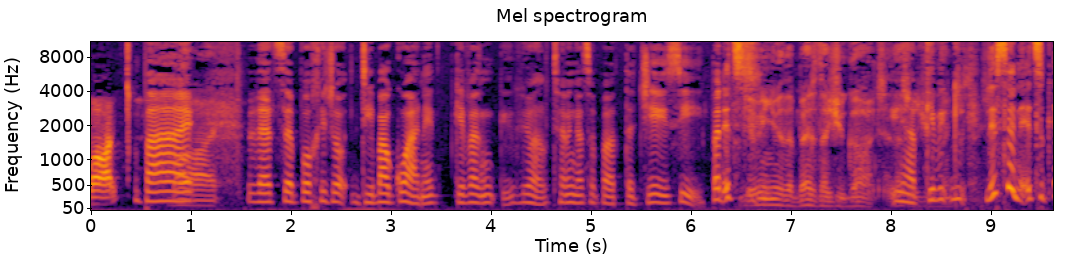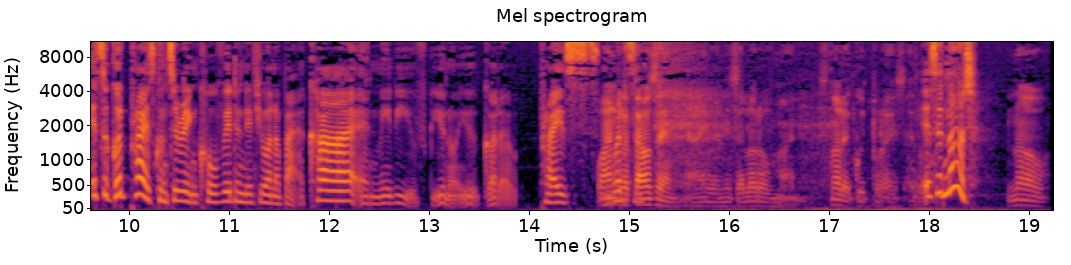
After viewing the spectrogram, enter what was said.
Bye. Bye. Bye. That's uh, Pogiso Dibakoane given well, telling us about the JC. But it's giving you the best that you got. That's yeah, giving. Listen, it's it's a good price considering COVID, and if you want to buy a car, and maybe you've you know you got a price. Four hundred thousand. It's a lot of money. It's not a good price. Is it not? No.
